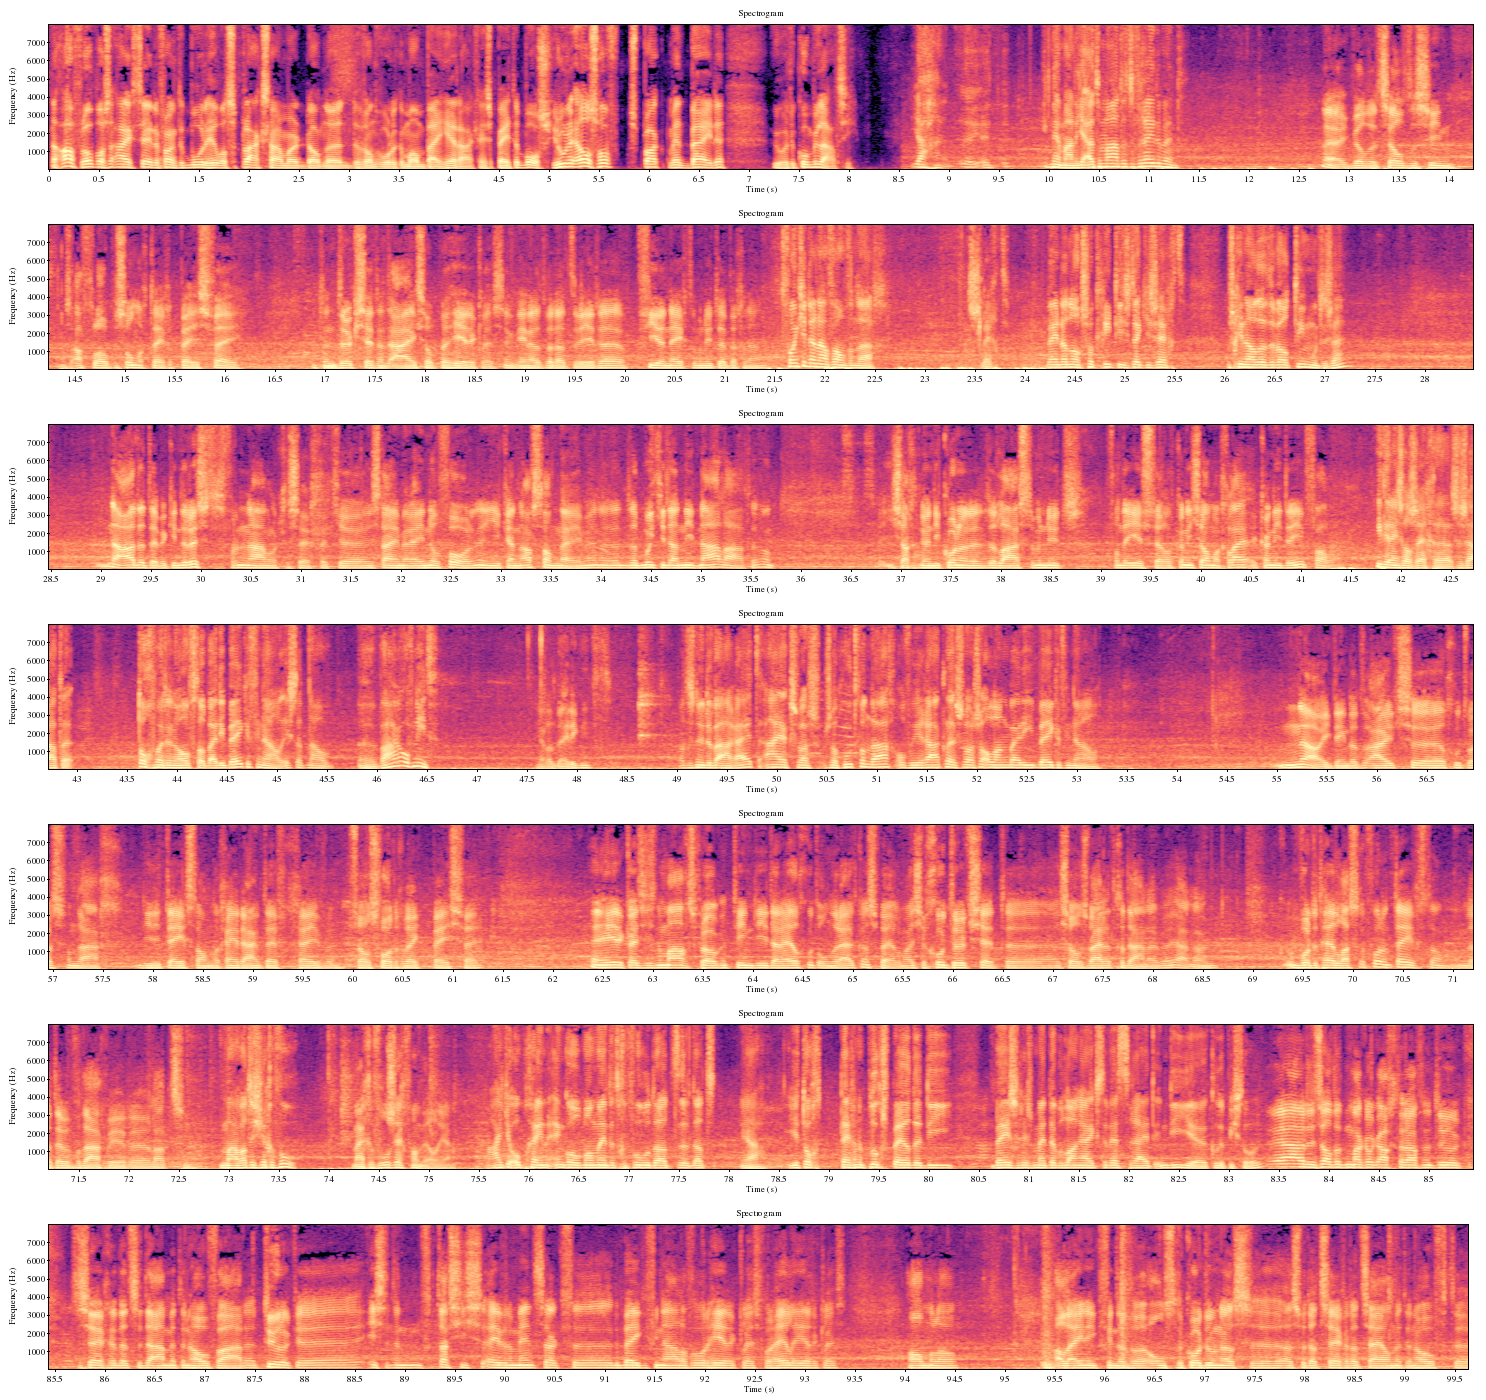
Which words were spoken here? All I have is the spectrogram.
Na afloop was Ajax-trainer Frank de Boer heel wat spraakzamer... dan uh, de verantwoordelijke man bij Heracles, Peter Bos. Jeroen Elshoff sprak met beide. U hoort de combinatie. Ja, ik neem aan dat je uitermate tevreden bent. Nee, ik wilde hetzelfde zien als afgelopen zondag tegen PSV. Met een drukzettend Ajax op eh, Heracles. En ik denk dat we dat weer 94 eh, minuten hebben gedaan. Wat vond je daar nou van vandaag? Slecht. Ben je dan nog zo kritisch dat je zegt... misschien had het er wel 10 moeten zijn? Nou, dat heb ik in de rust voornamelijk gezegd. Dat je, sta je met 1-0 voor en je kan afstand nemen. En eh, dat moet je dan niet nalaten. Want je zag het nu in die corner de laatste minuut van de eerste helft. Kan niet zomaar gelijk, kan niet erin vallen. Iedereen zal zeggen, ze zaten toch met hun hoofd al bij die bekerfinale. Is dat nou uh, waar of niet? Ja, dat weet ik niet. Wat is nu de waarheid? Ajax was zo goed vandaag of Heracles was al lang bij die bekerfinale? Nou, ik denk dat Ajax uh, heel goed was vandaag. Die de tegenstander geen ruimte heeft gegeven. Zoals vorige week PSV. En Heracles is normaal gesproken een team die daar heel goed onderuit kan spelen. Maar als je goed druk zet, uh, zoals wij dat gedaan hebben... Ja, dan wordt het heel lastig voor een tegenstander. Dat hebben we vandaag weer uh, laten zien. Maar wat is je gevoel? Mijn gevoel zegt van wel, ja. Maar had je op geen enkel moment het gevoel dat, uh, dat ja, je toch tegen een ploeg speelde... die bezig is met de belangrijkste wedstrijd in die uh, clubhistorie? Ja, het is altijd makkelijk achteraf natuurlijk te zeggen dat ze daar met hun hoofd waren. Tuurlijk is het een fantastisch evenement straks, de bekerfinale voor Heracles, voor hele Heracles. Almelo. Alleen ik vind dat we ons tekort doen als, uh, als we dat zeggen. Dat zij al met hun hoofd uh,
